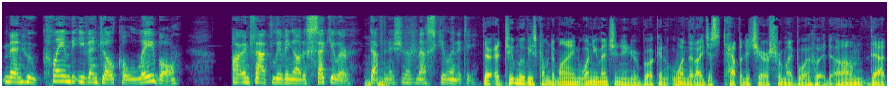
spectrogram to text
men who claim the evangelical label are in fact living out a secular mm-hmm. definition of masculinity. There are two movies come to mind. One you mentioned in your book, and one that I just happen to cherish from my boyhood. Um, that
